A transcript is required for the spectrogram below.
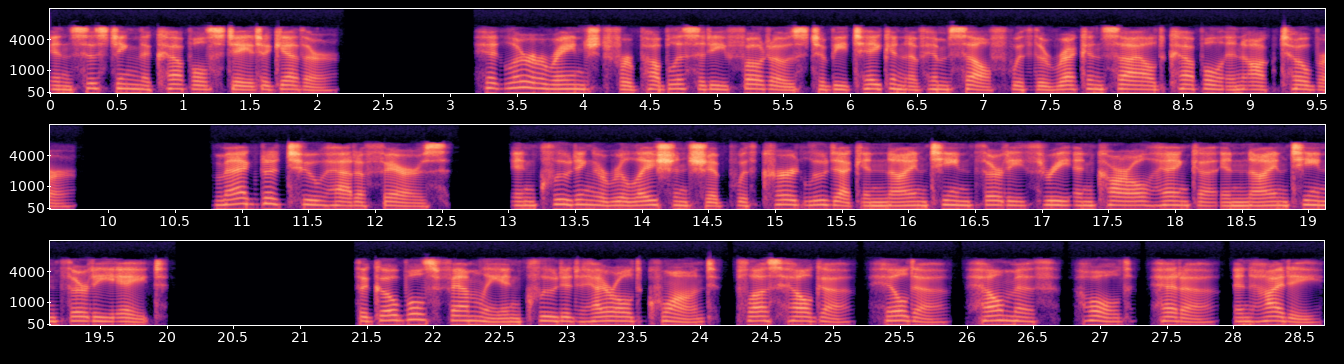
insisting the couple stay together. Hitler arranged for publicity photos to be taken of himself with the reconciled couple in October. Magda too had affairs, including a relationship with Kurt Lüdecke in 1933 and Karl Hanke in 1938. The Goebbels family included Harald Quandt, plus Helga, Hilde, Helmuth, Holde, Hedda, and Heide.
